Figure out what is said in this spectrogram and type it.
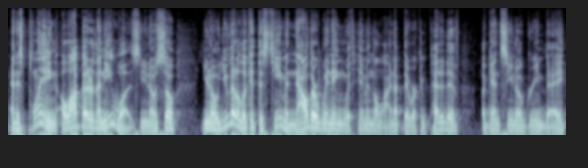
and is playing a lot better than he was. You know so you know you got to look at this team and now they're winning with him in the lineup. They were competitive against you know Green Bay.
